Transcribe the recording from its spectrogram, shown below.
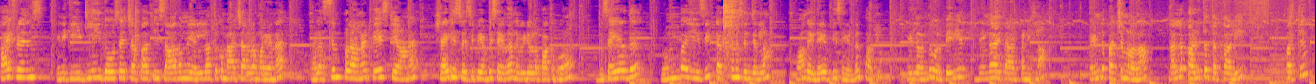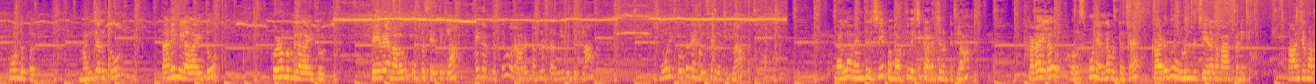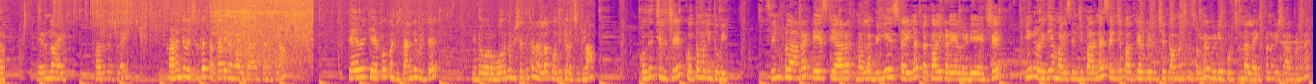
Hi friends இன்னைக்கு இட்லி தோசை சப்பாத்தி சாதம்னு எல்லாத்துக்கும் match ஆகுற மாதிரியான நல்ல சிம்பிளான டேஸ்டியான ஷைடிஷ் ரெசிபி எப்படி செய்யறது அந்த வீடியோவில் பார்க்க போகிறோம் இது செய்யறது ரொம்ப ஈஸி டக்குன்னு செஞ்சிடலாம். வாங்க இதை எப்படி செய்யறதுன்னு பார்க்கலாம். இதில் வந்து ஒரு பெரிய வெங்காயத்தை ஆட் பண்ணிக்கலாம். ரெண்டு பச்சை மிளகாய் நல்ல பழுத்த தக்காளி பத்து பூண்டு பல் மஞ்சள் தூள் தனி மிளகாய் தூள் குழம்பு மிளகாய் தூள். தேவையான அளவுக்கு உப்பு சேர்த்துக்கலாம். வேகத்துக்கு ஒரு அரை டம்ளர் தண்ணி விட்டுக்கலாம். மூடி போட்டு ரெண்டு விசில் வச்சுக்கலாம். நல்லா வெந்துருச்சு. இப்போ மத்து வச்சு கடைஞ்சி விட்டுக்கலாம். கடாயில் ஒரு ஸ்பூன் எண்ணெய் விட்டுருக்கேன். கடுகு உளுந்து சீரகம் ஆட் பண்ணிக்கலாம். காஞ்ச மிளகா பெருங்காயம் கருவேப்பிலை. கடைஞ்சி வச்சுருக்க தக்காளி வெங்காயத்தை ஆட் பண்ணிக்கலாம். தேவைக்கேற்ப கொஞ்சம் தண்ணி விட்டு இதை ஒரு ஒரு நிமிஷத்துக்கு நல்லா கொதிக்க வச்சுக்கலாம். கொதிச்சிருச்சு. கொத்தமல்லி தூவி. சிம்பிளான டேஸ்டியான நல்ல வில்லேஜ் ஸ்டைலில் தக்காளி கடைகள் ரெடி ஆயிடுச்சு. நீங்களும் இதே மாதிரி செஞ்சு பாருங்க. செஞ்சு பார்த்துட்டு எப்படி இருந்துச்சு கமெண்ட்ஸ் சொல்லுங்க. வீடியோ பிடிச்சிருந்தா லைக் பண்ணுங்க ஷேர் பண்ணுங்க.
